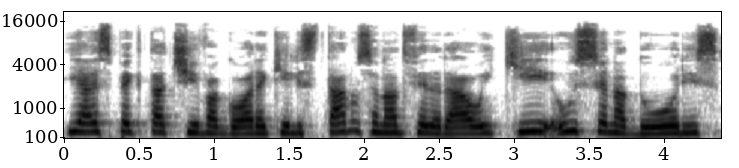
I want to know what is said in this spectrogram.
e a expectativa agora é que ele está no Senado Federal e que os senadores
